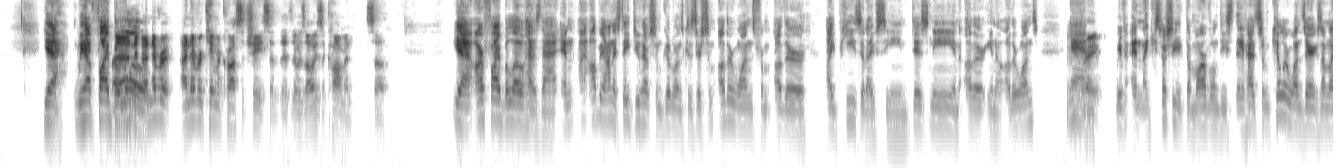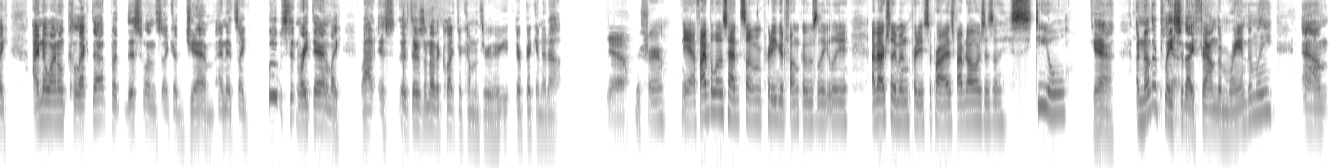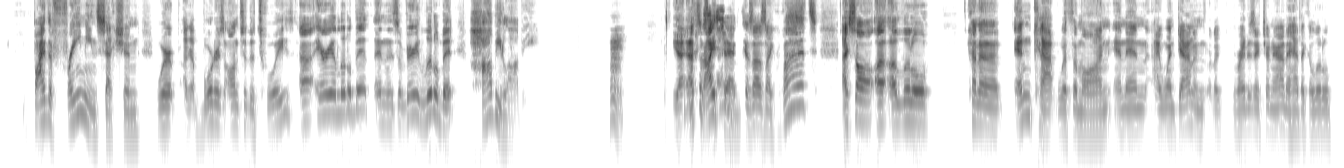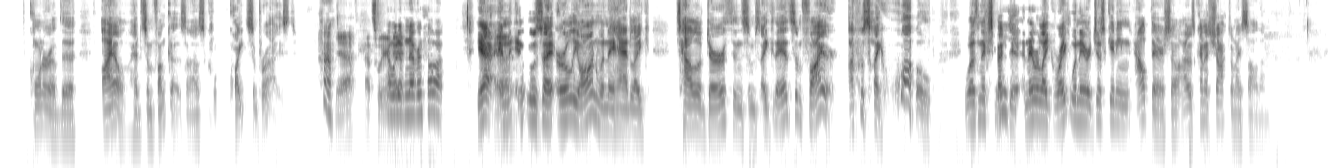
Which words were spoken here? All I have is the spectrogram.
yeah, we have five But I, below. I never I never came across the chase. There there was always a common. So Yeah, our five below has that, and I'll be honest, they do have some good ones because there's some other ones from other IPs that I've seen, Disney and other, you know, other ones. Mhm. And right, we've and like especially like the Marvel and DC, they've had some killer ones there because I'm like, I know I don't collect that, but this one's like a gem, and it's like boop sitting right there, and I'm like, wow, if, if there's another collector coming through, they're, they're picking it up. yeah, For sure. Yeah, Five Below's had some pretty good Funkos lately. I've actually been pretty surprised. Five dollars is a steal. Yeah. Another place Yeah. that I found them randomly, um, by the framing section where it borders onto the toys uh, area a little bit, and there's a very little bit Hobby Lobby. Hmm. Yeah, that's what I said because I was like, "What?" I saw a, a little kind of end cap with them on, and then I went down and like right as I turned around, I had like a little corner of the aisle had some Funkos, and I was qu- quite surprised. Huh. yeah. That's weird. I would eh? have never thought. Yeah, and it was uh, early on when they had like Tala Durith and some like they had some fire. I was like, whoa, wasn't expected. And they were like right when they were just getting out there, so I was kind of shocked when I saw them.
